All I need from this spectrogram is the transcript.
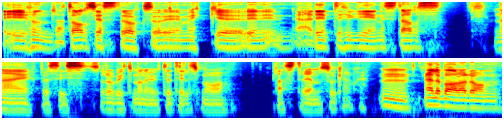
det är ju hundratals gäster också. Det är, mycket, det är, nej, det är inte hygieniskt alls. Nej, precis. Så då byter man ut det till små plastremsor kanske. Mm. Eller bara de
